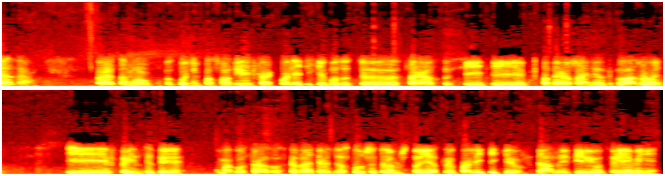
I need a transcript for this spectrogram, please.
Да-да. Поэтому будем посмотреть, как политики будут э, стараться все эти подорожания сглаживать. И, в принципе, могу сразу сказать радиослушателям, что если политики в данный период времени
